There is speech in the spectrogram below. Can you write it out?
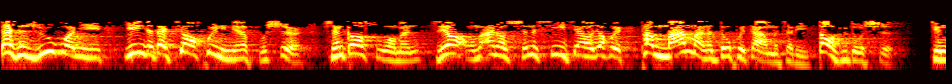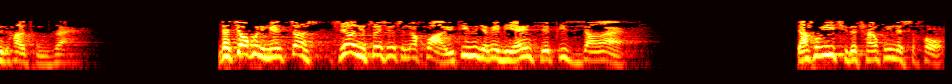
但是如果你因着在教会里面的服饰，神告诉我们，只要我们按照神的心意建造教会，他满满的都会在我们这里，到处都是经历他的同在。在教会里面，这样只要你遵循神的话，与弟兄姐妹连结，彼此相爱，然后一起的传福音的时候，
